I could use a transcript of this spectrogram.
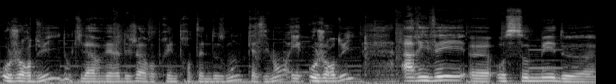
aujourd'hui, donc il avait déjà repris une trentaine de secondes quasiment. Et aujourd'hui, arrivé euh, au sommet de.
